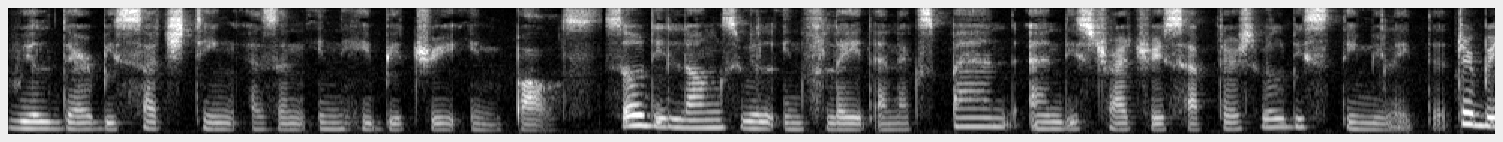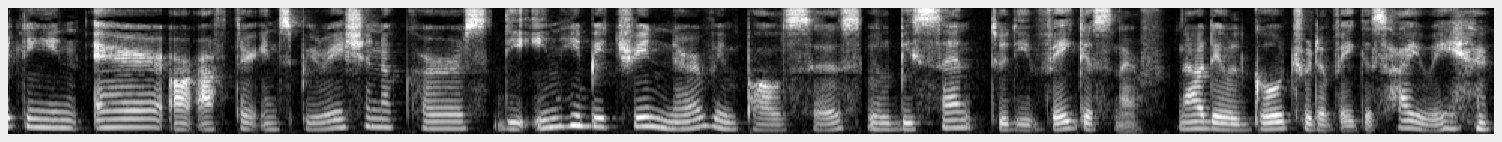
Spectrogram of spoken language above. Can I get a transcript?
will there be such thing as an inhibitory impulse. So the lungs will inflate and expand and the stretch receptors will be stimulated. After breathing in air or after inspiration occurs, the inhibitory nerve impulses will be sent to the vagus nerve. Now they will go through the vagus highway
